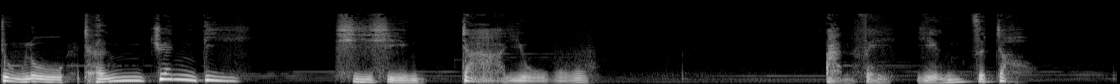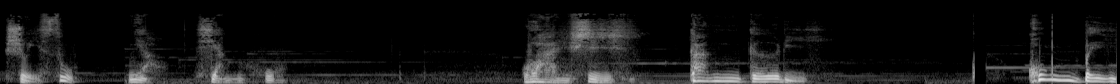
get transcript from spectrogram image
众路成涓滴。西行乍有无？暗飞萤自照，水宿鸟相呼。万事干戈里，空悲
